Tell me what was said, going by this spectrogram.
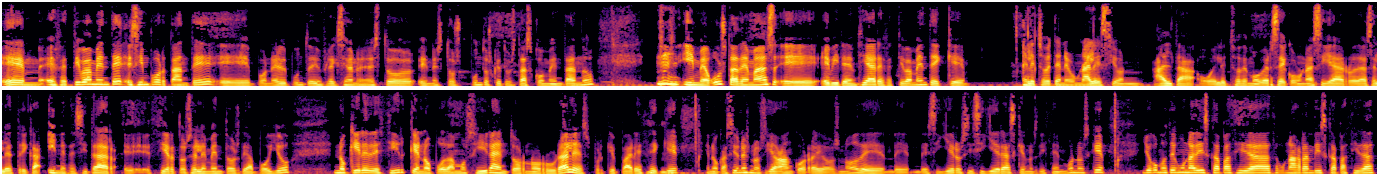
Eh, efectivamente, es importante eh, poner el punto de inflexión en, esto, en estos puntos que tú estás comentando y me gusta además eh, evidenciar efectivamente que el hecho de tener una lesión alta o el hecho de moverse con una silla de ruedas eléctrica y necesitar eh, ciertos elementos de apoyo no quiere decir que no podamos ir a entornos rurales, porque parece que en ocasiones nos llegan correos ¿no? de, de, silleros y silleras que nos dicen, bueno, es que yo como tengo una discapacidad, una gran discapacidad,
